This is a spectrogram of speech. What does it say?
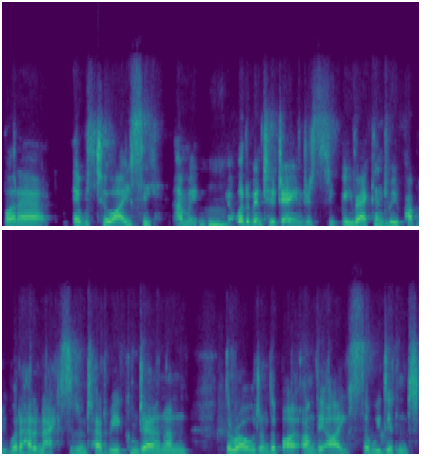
But uh, it was too icy. I mean, mm. it would have been too dangerous. We reckoned we probably would have had an accident had we come down on the road on the on the ice. So we didn't.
